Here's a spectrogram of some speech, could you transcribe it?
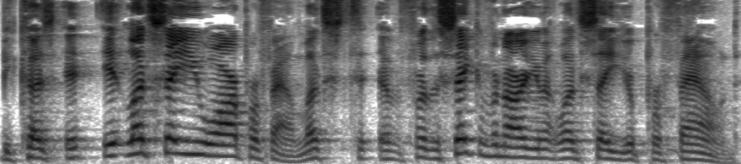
Because it, it let's say you are profound. Let's uh, for the sake of an argument, let's say you're profound.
